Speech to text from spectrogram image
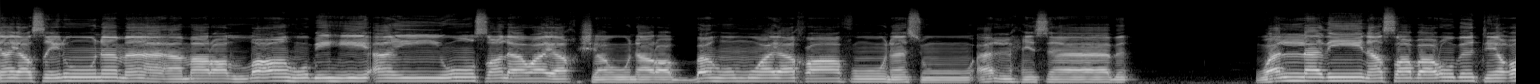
يَصِلُونَ مَا أَمَرَ اللَّهُ بِهِ أَن يُوصَلَ وَيَخْشَوْنَ رَبَّهُمْ وَيَخَافُونَ سُوءَ الْحِسَابِ وَالَّذِينَ صَبَرُوا ابْتِغَاءَ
